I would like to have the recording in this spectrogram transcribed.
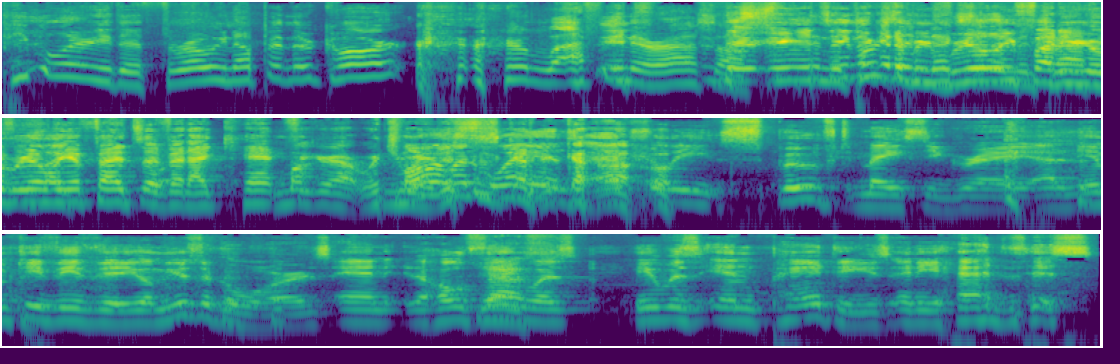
People are either throwing up in their car or laughing their ass off. There- And it's the either going to be really funny or really like, offensive, and I can't figure out which way Marlon this is going to Wayans go. actually spoofed Macy Gray at an MTV Video Music Awards, and the whole thing Yes. was he was in panties and he had this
